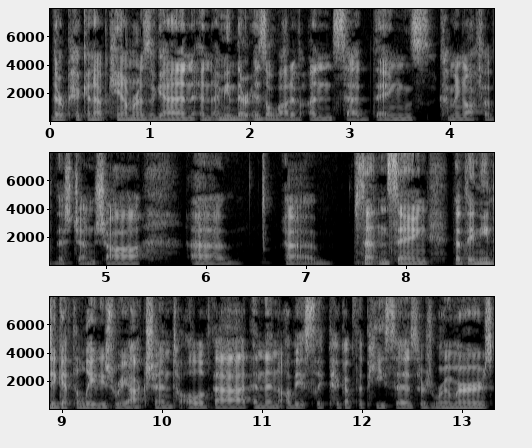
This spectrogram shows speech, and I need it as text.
they're picking up cameras again. And I mean, there is a lot of unsaid things coming off of this Jen shaw uh, uh, sentencing that they need to get the ladies' reaction to all of that. And then obviously pick up the pieces. There's rumors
